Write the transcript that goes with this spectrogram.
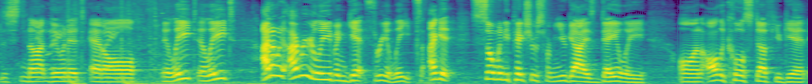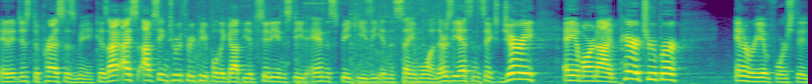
just not doing it at all. Elite, Elite. I don't. I rarely even get three elites. I get so many pictures from you guys daily on all the cool stuff you get, and it just depresses me because I, I have seen two or three people that got the Obsidian Steed and the Speakeasy in the same one. There's the SN6 Jury, AMR9 Paratrooper, and a reinforced a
